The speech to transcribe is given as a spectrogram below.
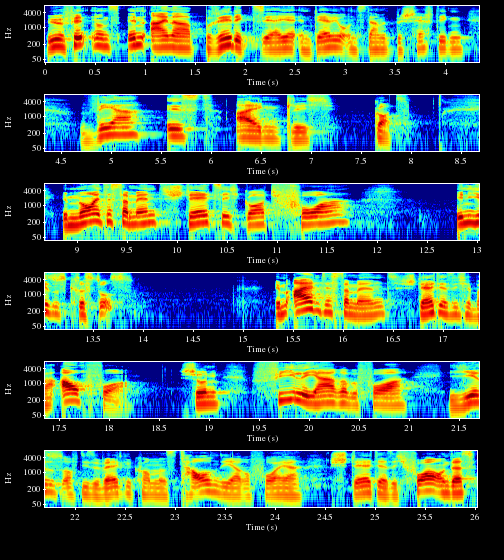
Wir befinden uns in einer Predigtserie, in der wir uns damit beschäftigen, wer ist eigentlich Gott? Im Neuen Testament stellt sich Gott vor in Jesus Christus. Im Alten Testament stellt er sich aber auch vor, schon viele Jahre bevor Jesus auf diese Welt gekommen ist, tausende Jahre vorher, stellt er sich vor. Und das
